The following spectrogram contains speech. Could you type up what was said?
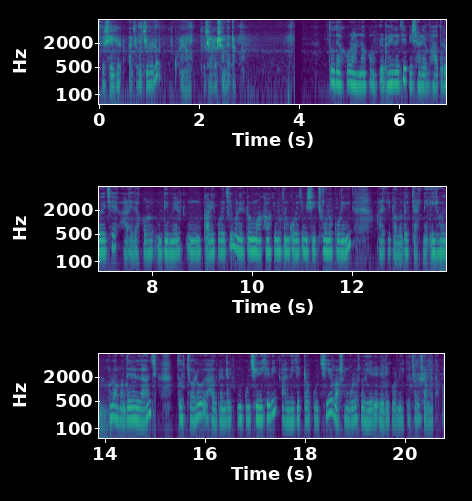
তো সেই জন্য কাচাকুচিগুলো করে নেব। তো চলো সঙ্গে থাকো। তো দেখো রান্না কমপ্লিট হয়ে গেছে প্রেশারে ভাত রয়েছে, আর এই দেখো ডিমের কারি করেছি মানে একটু মাখামাখি মতন করেছি, বেশি ঝোলও করিনি। আর এই টমেটোর চাটনি, এই হলো আমাদের লাঞ্চ তো চলো হাজব্যান্ডে গুছিয়ে রেখে দিই, আর নিজেরটাও গুছিয়ে বাসনগুলো ধুয়ে রেডি করে নিই। তো চলো সঙ্গে থাকো।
